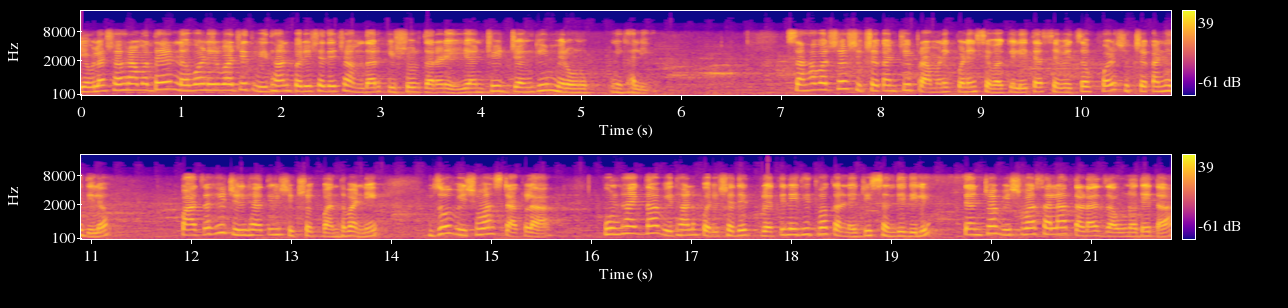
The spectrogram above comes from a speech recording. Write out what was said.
येवला शहरामध्ये नवनिर्वाचित विधान परिषदेचे आमदार किशोर दराडे यांची जंगी मिरवणूक निघाली. सहा वर्ष शिक्षकांची प्रामाणिकपणे सेवा केली. त्या सेवेचं फळ शिक्षकांनी दिलं. पाचही जिल्ह्यातील शिक्षक बांधवांनी जो विश्वास टाकला पुन्हा एकदा विधान परिषदेत प्रतिनिधित्व करण्याची संधी दिली. त्यांच्या विश्वासाला तडा जाऊ न देता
